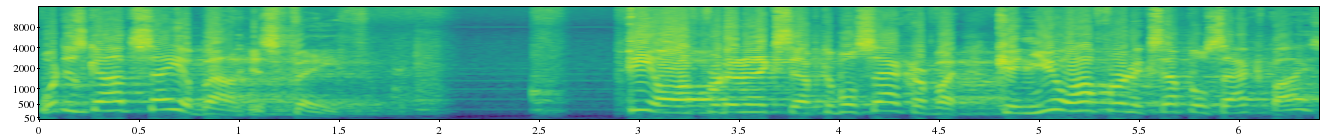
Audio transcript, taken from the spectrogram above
What does God say about his faith? He offered an acceptable sacrifice. Can you offer an acceptable sacrifice?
